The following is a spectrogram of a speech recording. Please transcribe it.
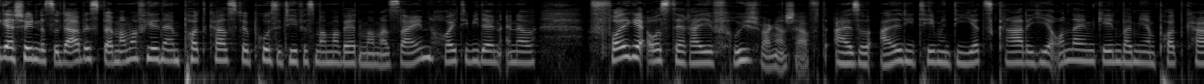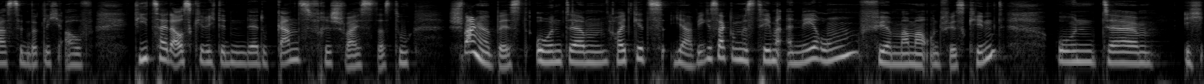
Mega schön, dass du da bist bei Mama Feel, deinem Podcast für positives Mama werden, Mama sein. Heute wieder in einer Folge aus der Reihe Frühschwangerschaft. Also all die Themen, die jetzt gerade hier online gehen bei mir im Podcast, sind wirklich auf die Zeit ausgerichtet, in der du ganz frisch weißt, dass du schwanger bist. Und ähm, heute geht es, ja, wie gesagt, um das Thema Ernährung für Mama und fürs Kind. Und ähm, ich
